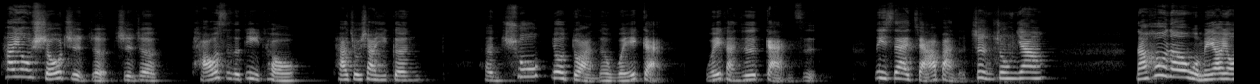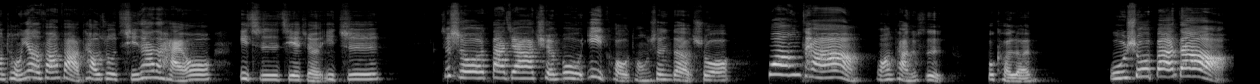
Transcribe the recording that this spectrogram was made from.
他用手指着指着桃子的地头，它就像一根很粗又短的桅杆，桅杆就是杆子，立在甲板的正中央。然后呢，我们要用同样的方法套住其他的海鸥，一只接着一只。这时候，大家全部异口同声的说。荒唐，荒唐就是不可能，胡说八道，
